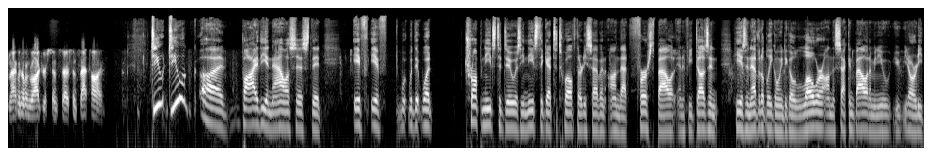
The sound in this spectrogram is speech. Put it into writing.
and I've known Roger since uh, since that time. Do you do you uh, buy the analysis that if if what Trump needs to do is he needs to get to 1237 on that first ballot, and if he doesn't, he is inevitably going to go lower on the second ballot. I mean, you you, you already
